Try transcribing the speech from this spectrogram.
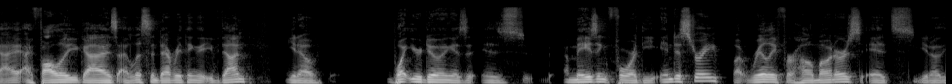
I, I follow you guys, I listen to everything that you've done. You know, what you're doing is is amazing for the industry, but really for homeowners, it's you know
